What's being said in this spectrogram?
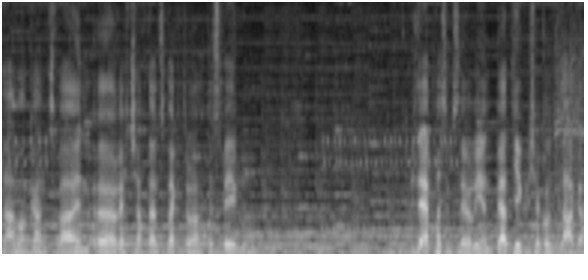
Damon Gant war ein äh, rechtschaffener Inspektor, deswegen... Diese Erpressungstheorie entbehrt jeglicher Grundlage.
